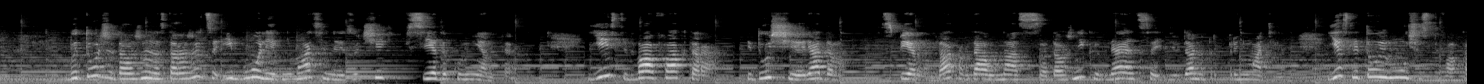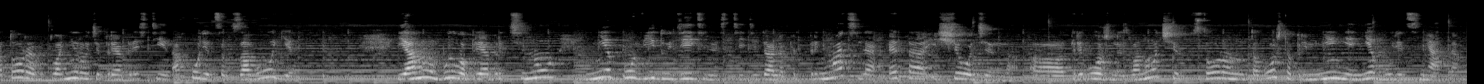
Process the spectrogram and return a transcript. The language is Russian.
вы тут же должны насторожиться и более внимательно изучить все документы. Есть два фактора, идущие рядом с первым, да, когда у нас должник является индивидуальным предпринимателем. Если то имущество, которое вы планируете приобрести, находится в залоге, и оно было приобретено не по виду деятельности индивидуального предпринимателя, это еще один э, тревожный звоночек в сторону того, что применение не будет снято.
